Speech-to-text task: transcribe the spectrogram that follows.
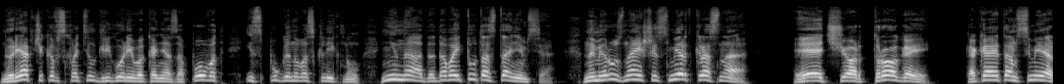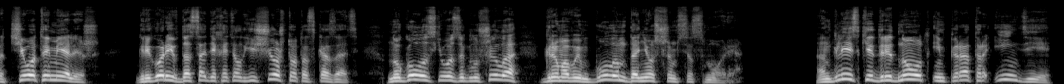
Но Рябчиков схватил Григорьева коня за повод, испуганно воскликнул. «Не надо, давай тут останемся! На миру, знаешь, и смерть красна!» «Э, черт, трогай! Какая там смерть? Чего ты мелешь?» Григорий в досаде хотел еще что-то сказать, но голос его заглушило громовым гулом, донесшимся с моря. Английский дредноут «Император Индии»,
